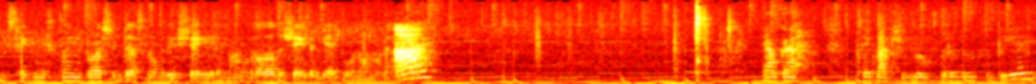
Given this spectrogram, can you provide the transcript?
Just taking this clean brush and dusting over this shade along with all other shades I've got going on on the eye. Now we're gonna take my cute little footer loop from BH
